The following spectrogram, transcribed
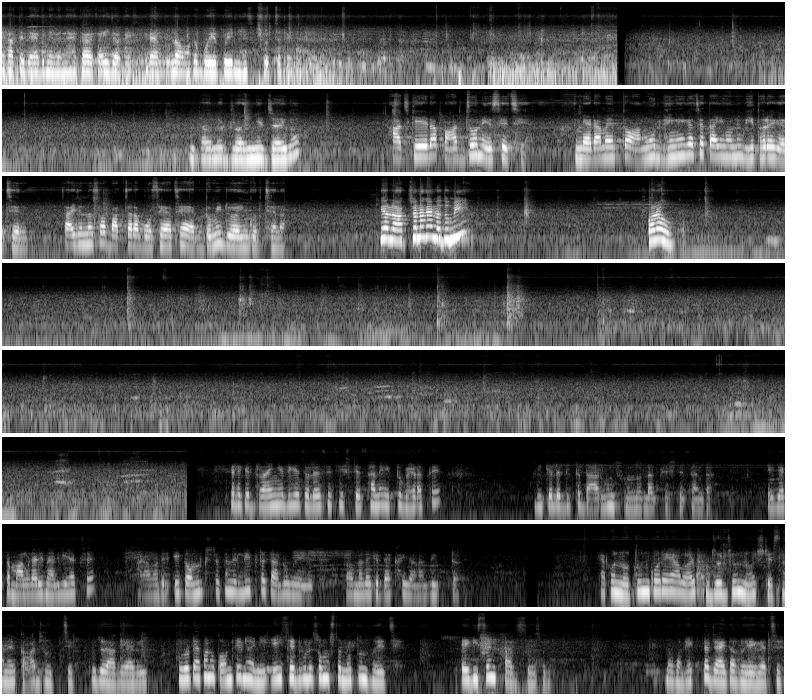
হাতে ব্যাগ নেবে না, একা একাই যাবে। ব্যাগগুলো আমাকে বয়ে বয়ে নিয়ে চলতে থেকে। এটা হলো ড্রয়িংয়ের জায়গা। আজকে এরা পাঁচজন এসেছে। ম্যাডামের তো আঙুল ভেঙে গেছে, তাই উনি ভিতরে গেছেন। তাই জন্য সব বাচ্চারা বসে আছে, একদমই ড্রয়িং করছে না। কি হলো আঁকছো না কেন তুমি? করো। ছেলেকে ড্রয়িংয়ে দিয়ে চলে এসেছি স্টেশনে একটু বেড়াতে। বিকেলের দিকটা দারুণ সুন্দর লাগছে স্টেশনটা। এই যে একটা মালগাড়ি দাঁড়িয়ে আছে, আর আমাদের এই তমলুক স্টেশনের লিফটটা চালু হয়ে গেছে। তো আপনাদেরকে দেখাই জানা লিফটটা এখন নতুন করে আবার পুজোর জন্য স্টেশনের কাজ হচ্ছে, পুজোর আগে আগেই। পুরোটা এখনও কমপ্লিট হয়নি, এই সেটগুলো সমস্ত নতুন হয়েছে। এই রিসেন্ট কাজ শেষ হলো। অনেকটা জায়গা হয়ে গেছে।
